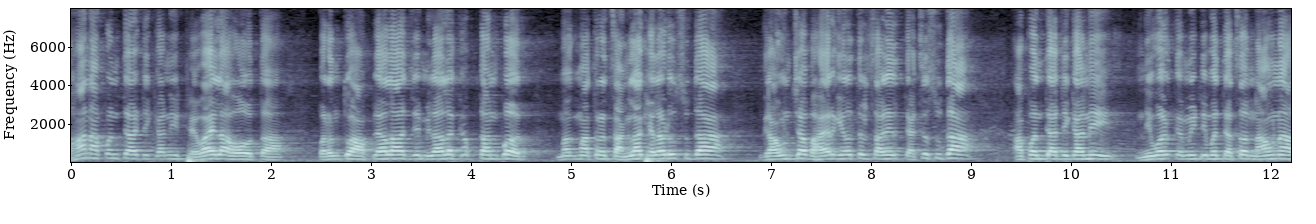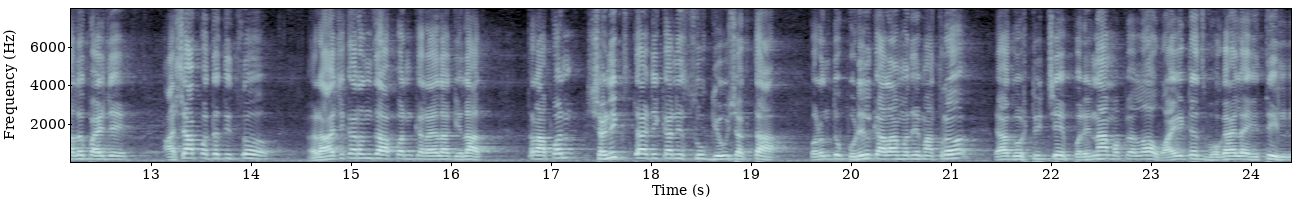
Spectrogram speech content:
भान आपण त्या ठिकाणी ठेवायला हवा होता. परंतु आपल्याला जे मिळालं कप्तानपद मग मात्र चांगला खेळाडूसुद्धा ग्राउंडच्या बाहेर गेलं तर चालेल त्याचंसुद्धा आपण त्या ठिकाणी निवड कमिटीमध्ये त्याचं नाव न आलं पाहिजे. अशा पद्धतीचं राजकारण जर आपण करायला गेलात तर आपण क्षणिक त्या ठिकाणी सुख घेऊ शकता. परंतु पुढील काळामध्ये मात्र या गोष्टीचे परिणाम आपल्याला वाईटच भोगायला येतील.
